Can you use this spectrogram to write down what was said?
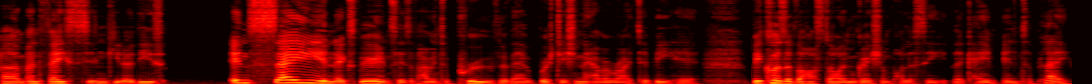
um, and facing, you know, these insane experiences of having to prove that they're British and they have a right to be here because of the hostile immigration policy that came into play.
